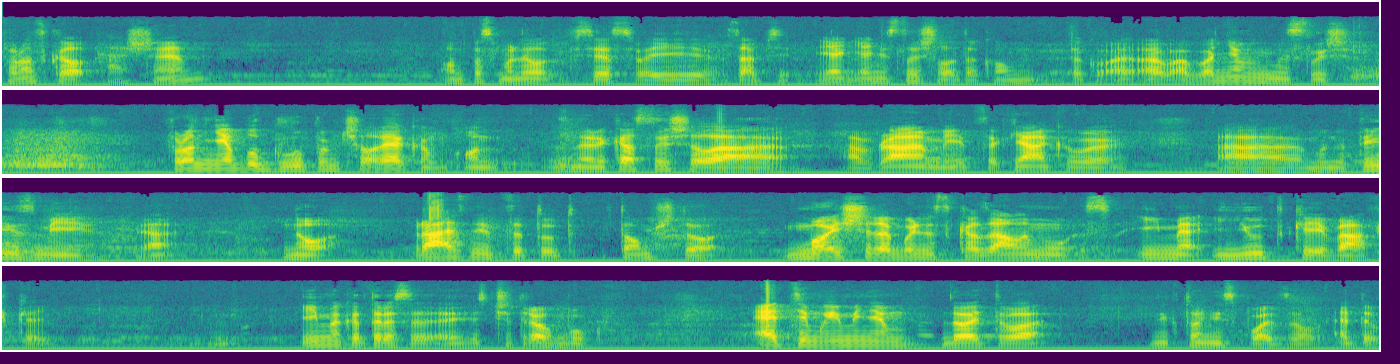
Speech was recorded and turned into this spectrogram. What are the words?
фараон сказал, Ашем, он посмотрел все свои записи. Я, я не слышал о таком, таком о, об, о нем не слышал. Фрон не был глупым человеком. Он наверняка слышал о Аврааме, Ицак, Якове, о монотеизме. Да? Но разница тут в том, что мой Ширабын сказал ему имя Юткой Вавкой. Имя, которое из четырех букв. Этим именем до этого никто не использовал. Это,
